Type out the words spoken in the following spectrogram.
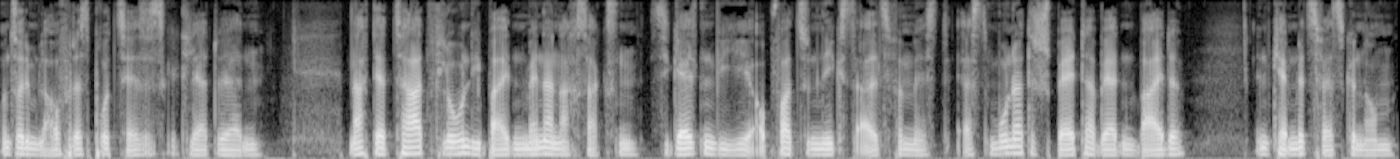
und soll im Laufe des Prozesses geklärt werden. Nach der Tat flohen die beiden Männer nach Sachsen. Sie gelten wie ihr Opfer zunächst als vermisst. Erst Monate später werden beide in Chemnitz festgenommen.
